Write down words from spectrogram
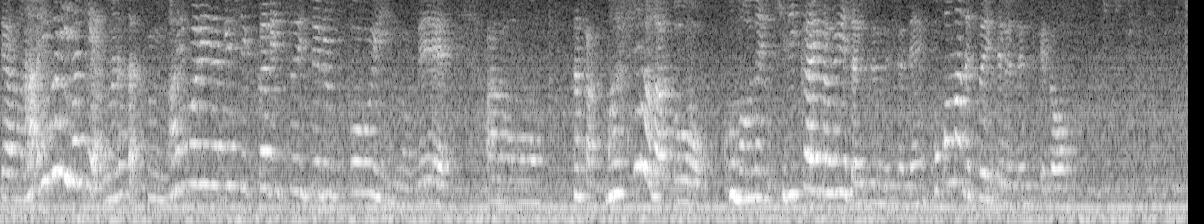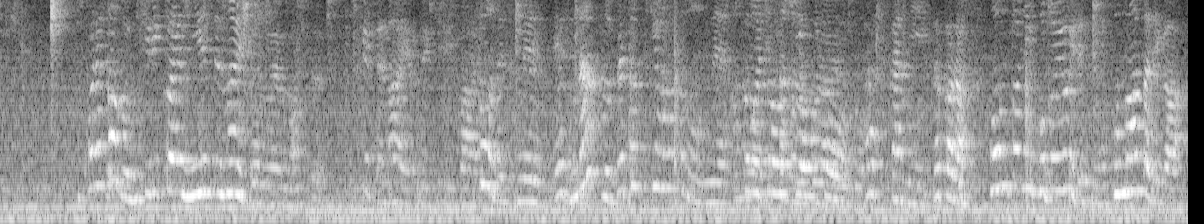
であのアイボリーだけごめんなさい。うん。アイボリーだけしっかりついてるっぽいのであのなんか真っ白だとこのね切り替えが見えたりするんですよね。ここまでついてるんですけどこれ多分切り替え見えてないと思います。つけてないよね切り替え。そうですね。やし夏ベタつきますもんね。そうそうそうそう。確かに。だから本当に程よいですね。この辺りが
